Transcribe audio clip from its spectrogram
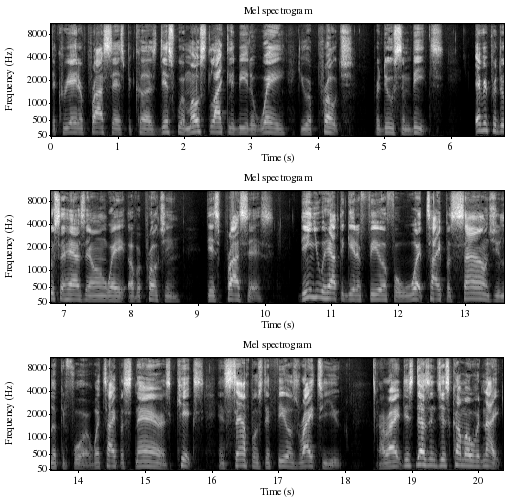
the creative process because this will most likely be the way you approach producing beats. Every producer has their own way of approaching this process. Then you would have to get a feel for what type of sounds you're looking for, what type of snares, kicks, and samples that feels right to you. All right. This doesn't just come overnight.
